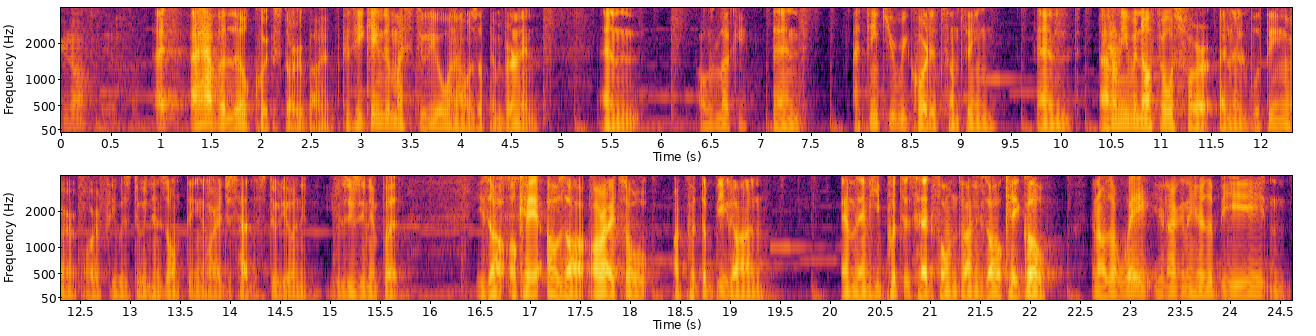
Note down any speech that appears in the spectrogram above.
You know? I have a little quick story about him because he came to my studio when I was up in Vernon, and I was lucky. And I think you recorded something, and I don't even know if it was for an El Vuh thing or or if he was doing his own thing or I just had the studio and he was using it. But he's all okay. I was all all right. So I put the beat on, and then he puts his headphones on. He's all okay, go. And I was like, wait, you're not gonna hear the beat and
